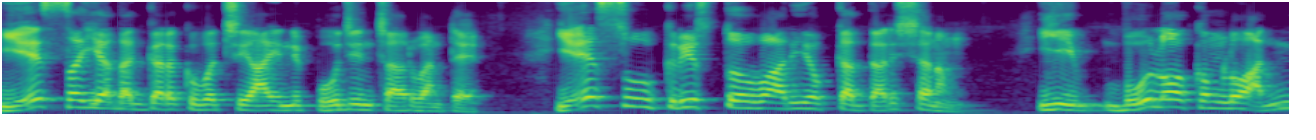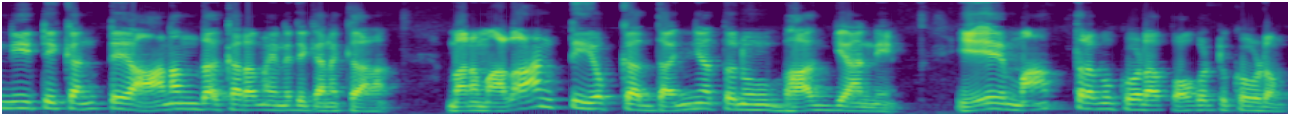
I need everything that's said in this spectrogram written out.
ఏసయ్య దగ్గరకు వచ్చి ఆయన్ని పూజించారు అంటే యేసు క్రీస్తు వారి యొక్క దర్శనం ఈ భూలోకంలో అన్నిటికంటే ఆనందకరమైనది కనుక మనం అలాంటి యొక్క ధన్యతను భాగ్యాన్ని ఏ మాత్రము కూడా పోగొట్టుకోవడం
